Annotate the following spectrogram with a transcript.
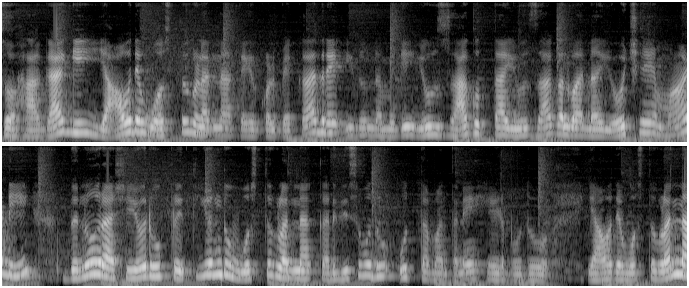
ಸೊ ಹಾಗಾಗಿ ಯಾವುದೇ ವಸ್ತುಗಳನ್ನು ತೆಗೆದುಕೊಳ್ಬೇಕಾದ್ರೆ ಇದು ನಮಗೆ ಯೂಸ್ ಆಗುತ್ತಾ ಯೂಸ್ ಆಗಲ್ವಾ ಅನ್ನೋ ಯೋಚನೆ ಮಾಡಿ ಧನುರಾಶಿಯವರು ಪ್ರತಿಯೊಂದು ವಸ್ತುಗಳನ್ನು ಖರೀದಿಸುವುದು ಉತ್ತಮ ಅಂತಲೇ ಹೇಳ್ಬೋದು. ಯಾವುದೇ ವಸ್ತುಗಳನ್ನು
